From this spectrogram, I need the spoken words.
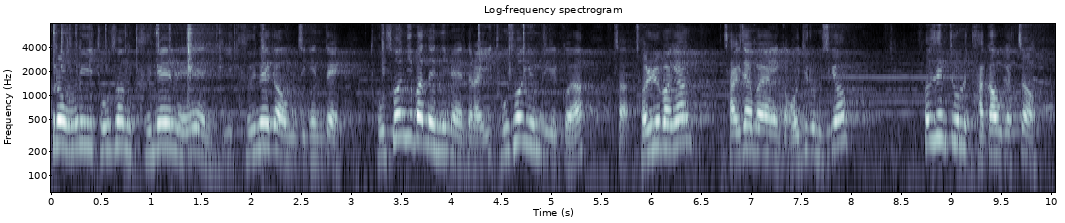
그럼 우리 도선 근해는 이 근해가 움직이는데 도선이 받는 힘이 아니라 이 도선이 움직일 거야. 자, 전류 방향, 자기장 방향이니까 어디로 움직여? 선생님 쪽으로 다가오겠죠.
